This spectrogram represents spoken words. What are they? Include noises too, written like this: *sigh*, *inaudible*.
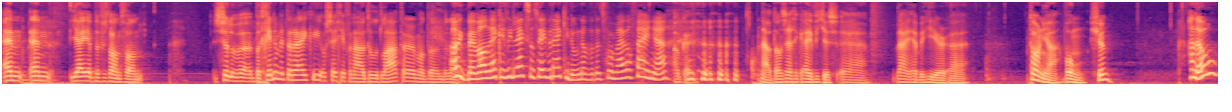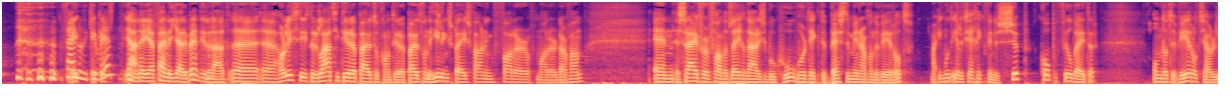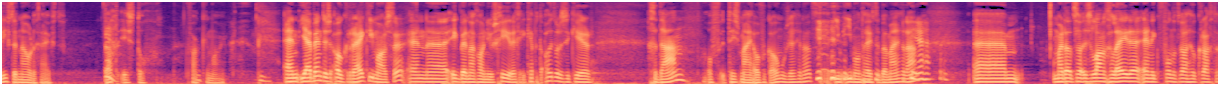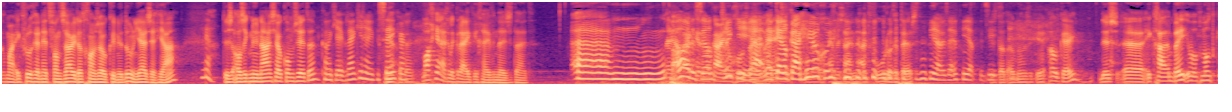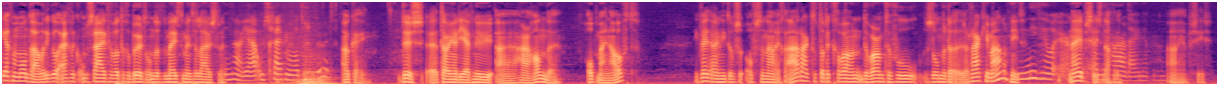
En, en jij hebt er verstand van. Zullen we beginnen met de reiki? Of zeg je van nou, doe het later? Want dan, dan- Oh, ik ben wel lekker relaxed als we even reiki doen. Dat, dat is voor mij wel fijn, ja. Oké. *laughs* nou, dan zeg ik eventjes... eh, wij hebben hier eh Tonya Wong Shung. Hallo. *laughs* fijn dat ik hier ben. ja, nee, ja, fijn dat jij er bent inderdaad. *laughs* Eh, eh, holistisch relatietherapeut of gewoon therapeut van de Healing Space, founding father of mother daarvan. En schrijver van het legendarische boek Hoe word ik de beste minnaar van de wereld? Maar ik moet eerlijk zeggen, ik vind de subkop veel beter. Omdat de wereld jouw liefde nodig heeft. Dat Ja. is toch fucking mooi. En jij bent dus ook Reiki Master. En eh, ik ben dan gewoon nieuwsgierig. Ik heb het ooit wel eens een keer gedaan. Of het is mij overkomen, hoe zeg je dat? I- *laughs* iemand heeft het bij mij gedaan. Ja. Ehm, maar dat is lang geleden en ik vond het wel heel krachtig. Maar ik vroeg je net van, zou je dat gewoon zo kunnen doen? Jij zegt ja. Ja, Dus als ik nu naast jou kom zitten... kan ik je even reiki geven, zeker. Ja. Mag je eigenlijk reiki geven in deze tijd? Ehm, ja, oh, dat is wel tricky. goed. Ja, wij nee, kennen elkaar heel En we goed. zijn uitvoerig getest. *laughs* ja, we zijn, ja, precies. Dus dat ook nog eens een keer. Oké. Dus eh, ik ga een beetje... Of moet ik echt mijn mond houden? Want ik wil eigenlijk omschrijven wat er gebeurt. Omdat de meeste mensen luisteren. Nou ja, omschrijf me wat er gebeurt. Oké. Dus uh, Tanja die heeft nu uh, haar handen op mijn hoofd. Ik weet eigenlijk niet of ze, of ze nou echt aanraakt... of dat ik gewoon de warmte voel zonder de... Raak je hem aan of niet? Niet heel erg. Nee, precies, En dacht die ik. haarlijn. Ah ja, precies.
